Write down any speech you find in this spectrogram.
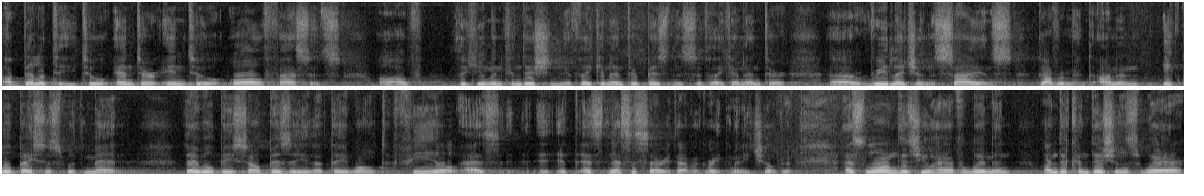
ability to enter into all facets of the human condition, if they can enter business, if they can enter uh, religion, science, government on an equal basis with men, they will be so busy that they won't feel as, as necessary to have a great many children. As long as you have women under conditions where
